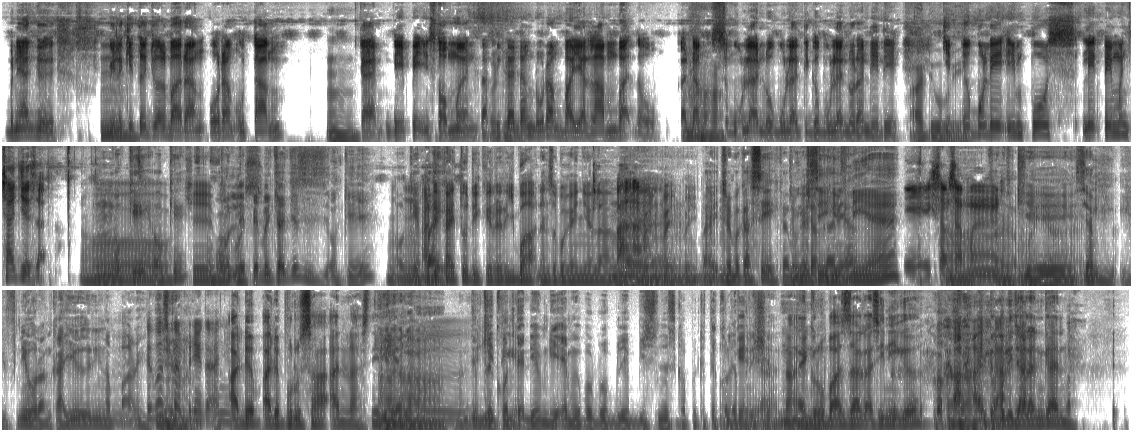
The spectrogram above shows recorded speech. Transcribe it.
berniaga. Bila Hmm. kita jual barang, orang utang Hmm. kan, they pay installment. Tapi Okay. kadang orang bayar lambat tau. Kadang Ah. sebulan, dua bulan, tiga bulan orang delay. Aduh. Kita boleh impose late payment charges tak? Hmm, okey, okey. Okay, Oh bagus. late payment charges is okay Mm-mm. Okey, baik. Adakah itu dikira riba dan sebagainya lah. Ah. Baik, baik, baik. Baik, terima kasih kami Terima kasih ucapkan ya. Hifni eh. Eh, sama-sama. Ah, Okey, siap. Ni If ni orang kaya ni nampak ni Teruskan Ya. perniagaannya. Ada ada perusahaan lah sendiri ya. Iyalah. Hmm. Nanti boleh contact DMDM ke apa bro Boleh business ke apa Kita ya. collaboration Nak agro bazaar kat sini ke? ha, kita boleh jalankan.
